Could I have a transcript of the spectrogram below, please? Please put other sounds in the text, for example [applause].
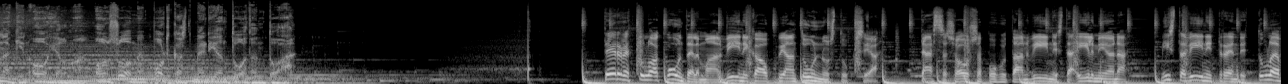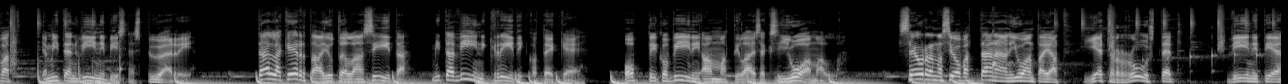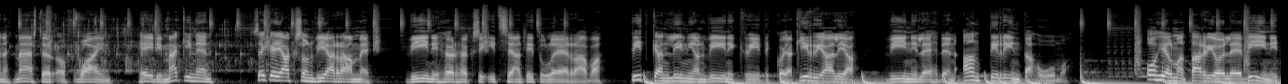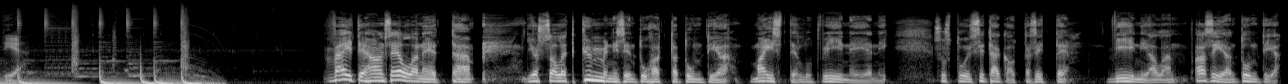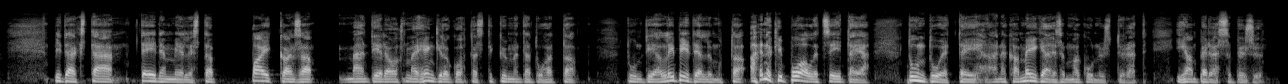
Tämäkin ohjelma on Suomen podcast-median tuotantoa. Tervetuloa kuuntelemaan Viinikauppiaan tunnustuksia. Tässä showssa puhutaan viinistä ilmiönä, mistä viinitrendit tulevat ja miten viinibisnes pyörii. Tällä kertaa jutellaan siitä, mitä viinikriitikko tekee. Oppiiko viiniammattilaiseksi juomalla? Seurannasi ovat tänään juontajat Jetro Roosted, Viinitien Master of Wine Heidi Mäkinen sekä jakson vieraamme viinihörhöksi itseään tituleeraava pitkän linjan viinikriitikko ja kirjailija Viinilehden Antti Rintahuumo. Ohjelman tarjoilee Viinitie. Väitehän on sellainen, että jos sä olet kymmenisen tuhatta tuntia maistellut viinejä, niin sustui sitä kautta sitten viinialan asiantuntija. Pitääkö tämä teidän mielestä paikkansa? Mä en tiedä, onko mä henkilökohtaisesti 10 000 tuntia lipitellyt, mutta ainakin puolet siitä ja tuntuu, ettei ainakaan meikäläisen makunystyrät ihan perässä pysy.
